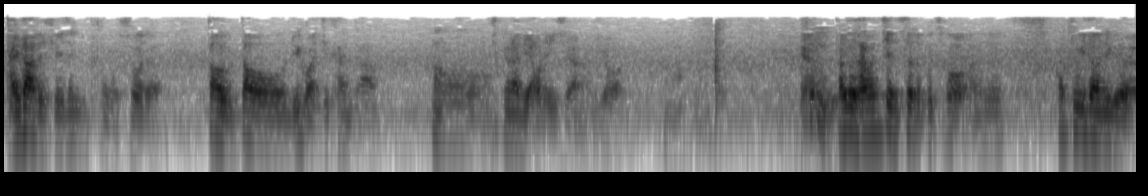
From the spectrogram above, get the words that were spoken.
台大的学生跟我说的，到到旅馆去看他，哦，跟他聊了一下，有啊。对啊所以他说台湾建设的不错，他注意到那个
